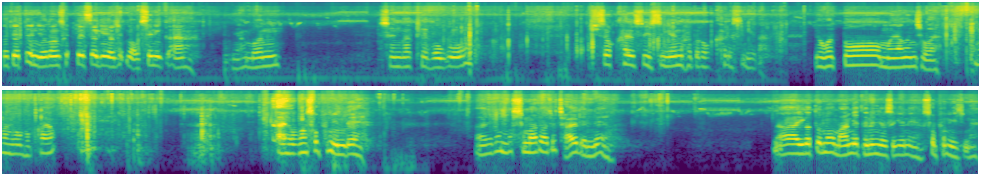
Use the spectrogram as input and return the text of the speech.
어쨌든 이런 색별색이 요즘 없으니까 한번 생각해 보고 지속할 수 있으면 하도록 하겠습니다. 이것도 모양은 좋아요. 한번 이거 볼까요? 아, 이건 소품인데, 아, 이건 뭐 수마도 아주 잘 됐네요. 아, 이것도 뭐 마음에 드는 녀석이네요. 소품이지만.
